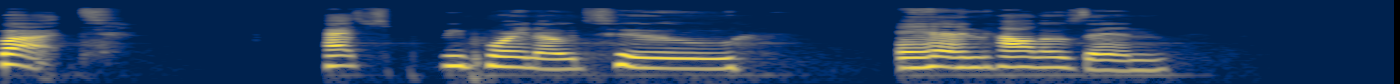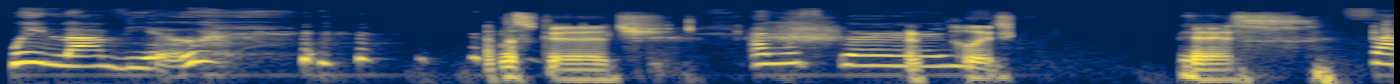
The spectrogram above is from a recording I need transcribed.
But Patch 3.02 and Hallow's End, we love you. And the scourge, and the Scourge. Yes, So,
